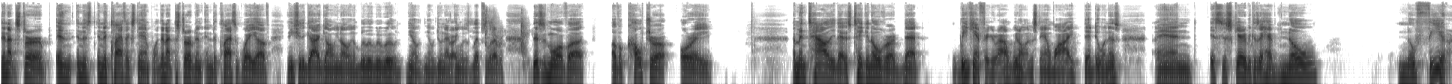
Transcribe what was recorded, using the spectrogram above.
they're not disturbed in in this in the classic standpoint. They're not disturbed in, in the classic way of you, know, you see the guy going, you know, you know, blah, blah, blah, you know, you know, doing that right. thing with his lips or whatever. This is more of a of a culture or a a mentality that is taken over that we can't figure out. We don't understand why they're doing this. And it's just scary because they have no no fear.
